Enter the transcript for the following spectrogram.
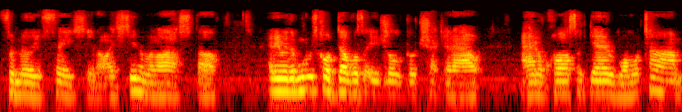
familiar face. You know, I've seen him in a lot of stuff. Anyway, the movie's called Devil's Angel. Go check it out. And of course, again, one more time,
